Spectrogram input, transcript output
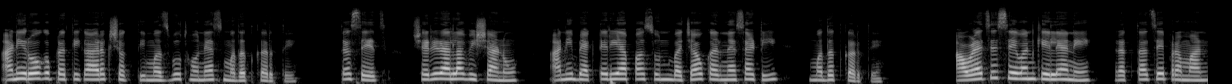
आणि रोगप्रतिकारक शक्ती मजबूत होण्यास मदत करते. तसेच शरीराला विषाणू आणि बॅक्टेरियापासून बचाव करण्यासाठी मदत करते. आवळ्याचे सेवन केल्याने रक्ताचे प्रमाण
